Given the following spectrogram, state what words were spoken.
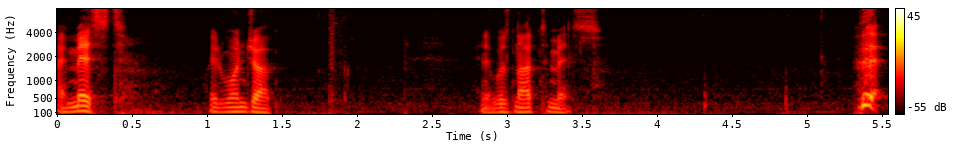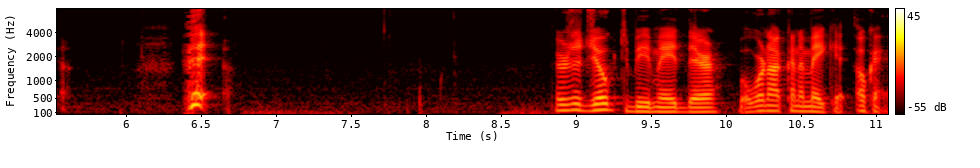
I missed. We had one job. And it was not to miss. There's a joke to be made there, but we're not going to make it. Okay.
